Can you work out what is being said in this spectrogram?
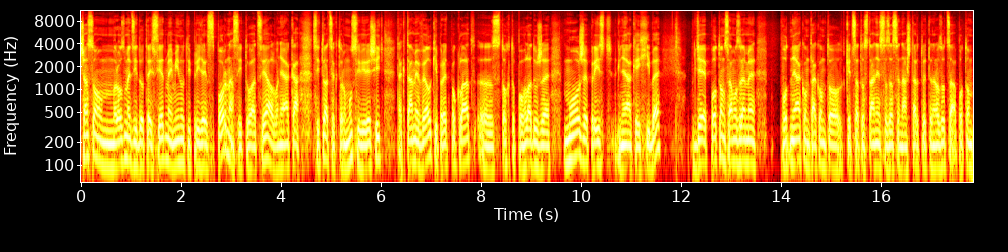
časom rozmedzi do tej 7 minúty príde sporná situácia alebo nejaká situácia, ktorú musí vyriešiť, tak tam je veľký predpoklad e, z tohto pohľadu, že môže prísť k nejakej chybe, kde potom samozrejme pod nejakom takomto, keď sa to stane, sa zase naštartuje ten rozhodca a potom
